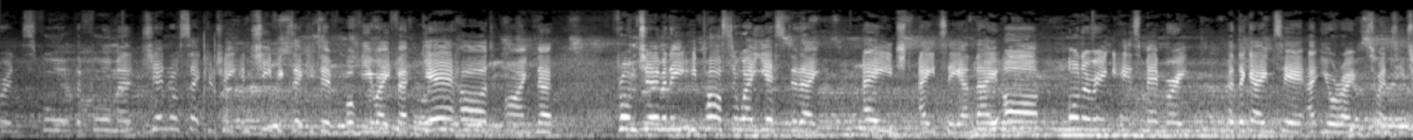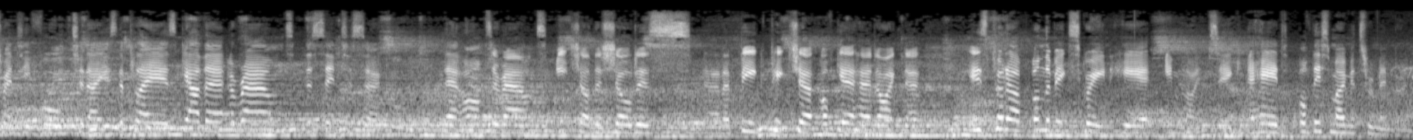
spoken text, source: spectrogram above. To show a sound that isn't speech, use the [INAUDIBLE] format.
for the former General Secretary and Chief Executive of UEFA, Gerhard Aigner. From Germany, he passed away yesterday, aged 80, and they are honouring his memory at the games here at Euro 2024 today as the players gather around the centre circle, their arms around each other's shoulders. And a big picture of Gerhard Aigner is put up on the big screen here in Leipzig ahead of this moment's remembrance.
